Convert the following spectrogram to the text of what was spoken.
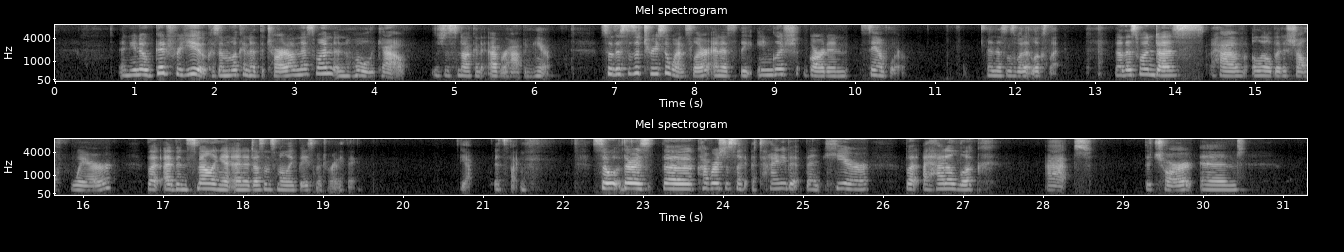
And you know, good for you, because I'm looking at the chart on this one, and holy cow, it's just not going to ever happen here. So this is a Teresa Wentzler, and it's the English Garden Sampler. And this is what it looks like. Now this one does have a little bit of shelf wear, but I've been smelling it and it doesn't smell like basement or anything. Yeah, it's fine. So there's the cover is just like a tiny bit bent here, but I had a look at the chart and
